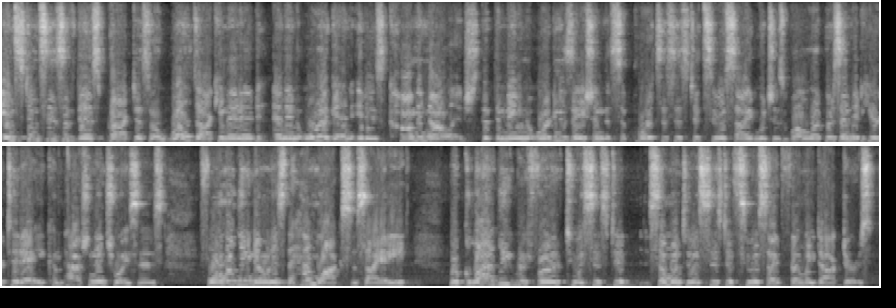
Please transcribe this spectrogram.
Instances of this practice are well documented, and in Oregon, it is common knowledge that the main organization that supports assisted suicide, which is well represented here today, Compassionate Choices, formerly known as the Hemlock Society, will gladly refer to assisted, someone to assisted suicide-friendly doctors.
